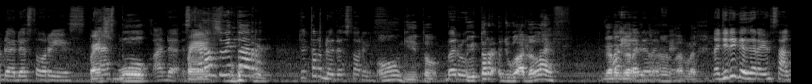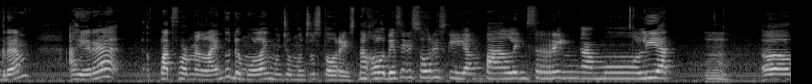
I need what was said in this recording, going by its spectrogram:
udah ada stories, Facebook. ada. Sekarang Facebook. Twitter, Twitter udah ada stories. Oh gitu. Baru. Twitter juga ada live. Gara-gara oh, iya, live, ya? live. Nah jadi gara-gara Instagram akhirnya platform yang lain tuh udah mulai muncul-muncul stories. Nah kalau biasanya di stories Ki, yang paling sering kamu lihat Hmm. eh,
